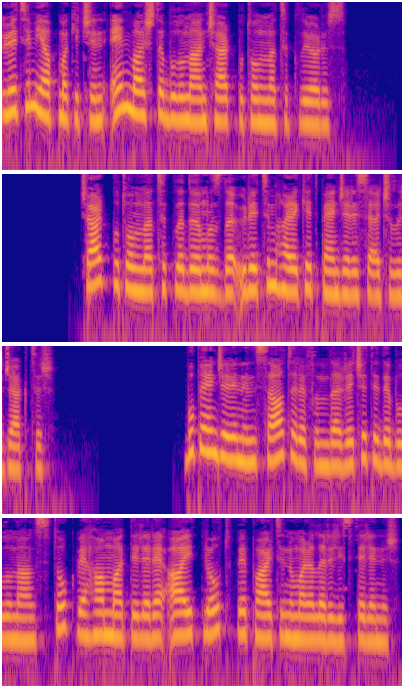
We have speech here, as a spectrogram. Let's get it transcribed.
Üretim yapmak için en başta bulunan çark butonuna tıklıyoruz. Çark butonuna tıkladığımızda üretim hareket penceresi açılacaktır. Bu pencerenin sağ tarafında reçetede bulunan stok ve ham maddelere ait lot ve parti numaraları listelenir.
